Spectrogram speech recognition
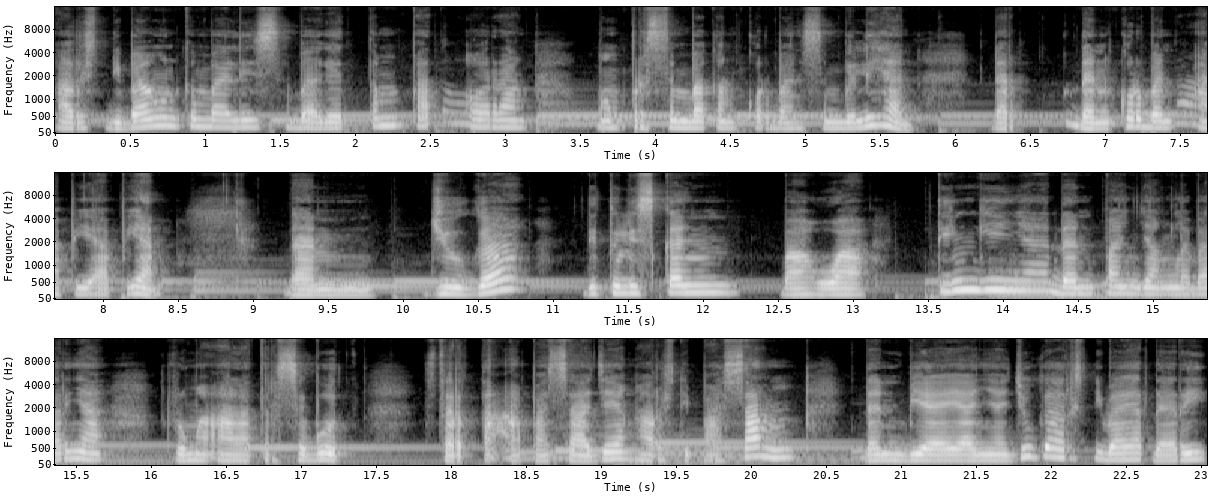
harus dibangun kembali sebagai tempat orang mempersembahkan korban sembelihan dan korban api-apian. Dan juga dituliskan bahwa tingginya dan panjang lebarnya rumah Allah tersebut serta apa saja yang harus dipasang dan biayanya juga harus dibayar dari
